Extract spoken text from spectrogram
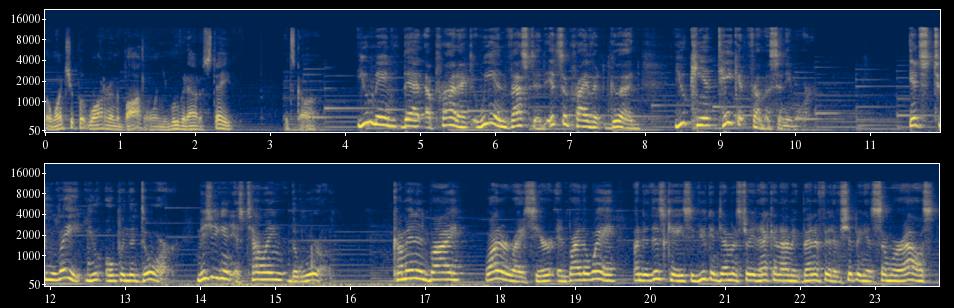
But once you put water in a bottle and you move it out of state, it's gone. You made that a product, we invested, it's a private good. You can't take it from us anymore. It's too late. You open the door. Michigan is telling the world come in and buy water rights here. And by the way, under this case, if you can demonstrate an economic benefit of shipping it somewhere else,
